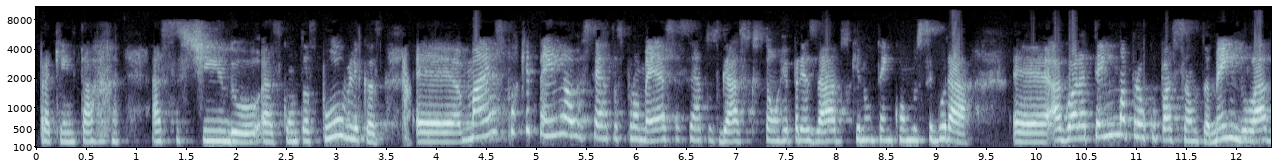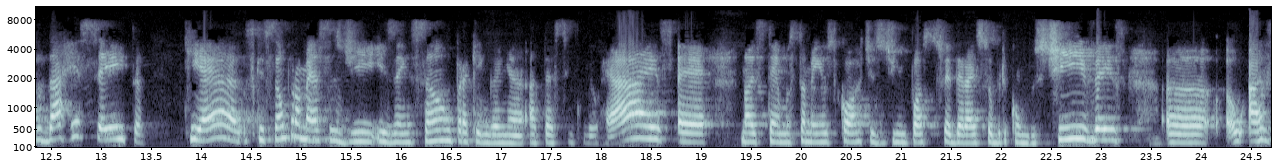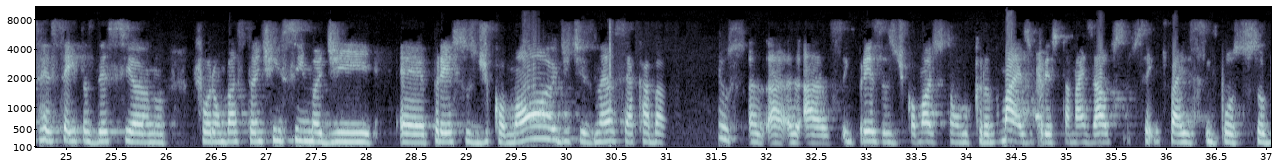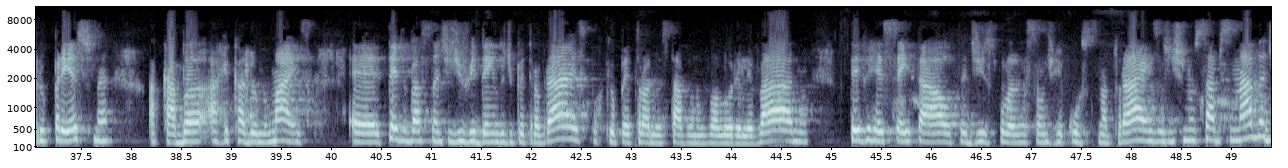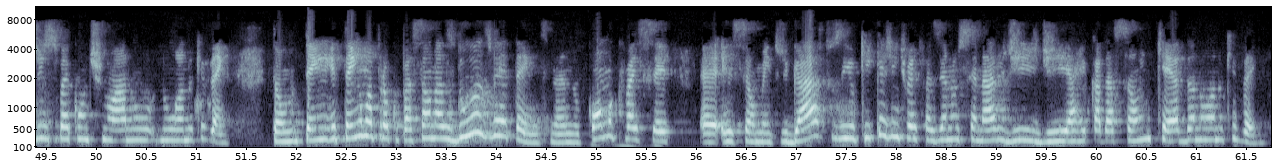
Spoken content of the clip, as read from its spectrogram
para quem está assistindo as contas públicas, é, mas porque tem certas promessas, certos gastos que estão represados que não tem como segurar. É, agora, tem uma preocupação também do lado da receita que, é, que são promessas de isenção para quem ganha até 5 mil reais. É, nós temos também os cortes de impostos federais sobre combustíveis. Uh, as receitas desse ano foram bastante em cima de é, preços de commodities, né? Você acaba as, as, empresas de commodities estão lucrando mais, o preço está mais alto, você faz imposto sobre o preço, né? Acaba arrecadando mais. É, teve bastante dividendo de Petrobras, porque o petróleo estava no valor elevado, teve receita alta de exploração de recursos naturais, a gente não sabe se nada disso vai continuar no, no ano que vem. Então, tem, tem uma preocupação nas duas vertentes, né? no como que vai ser é, esse aumento de gastos e o que, que a gente vai fazer no cenário de, de arrecadação em queda no ano que vem.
